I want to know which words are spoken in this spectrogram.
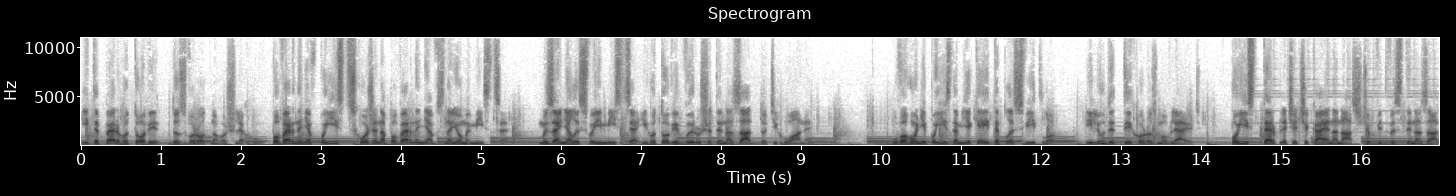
і тепер готові до зворотного шляху. Повернення в поїзд схоже на повернення в знайоме місце. Ми зайняли свої місця і готові вирушити назад до Тіхуани. У вагоні поїзда м'яке і тепле світло, і люди тихо розмовляють. Поїзд терпляче чекає на нас, щоб відвести назад.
